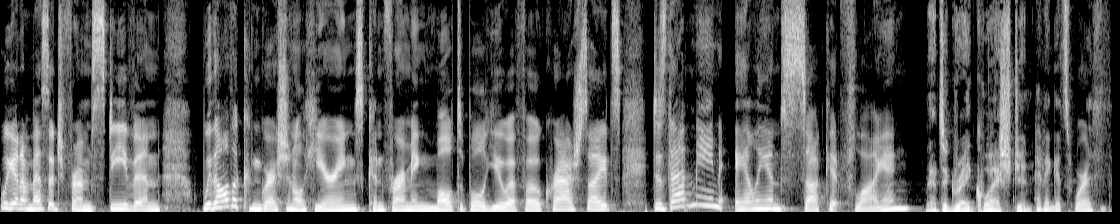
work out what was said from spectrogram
We got a message from Steven. With all the congressional hearings confirming multiple UFO crash sites, does that mean aliens suck at flying? That's a great question. I think it's worth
